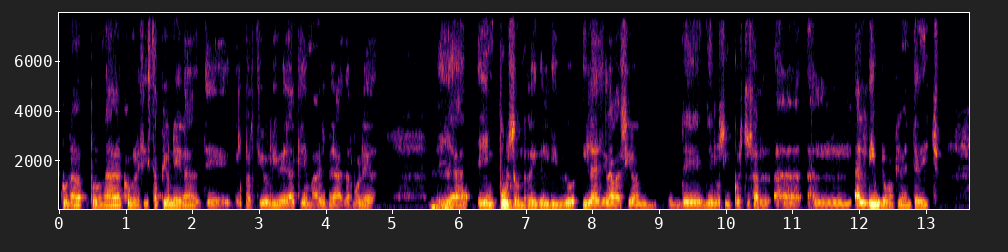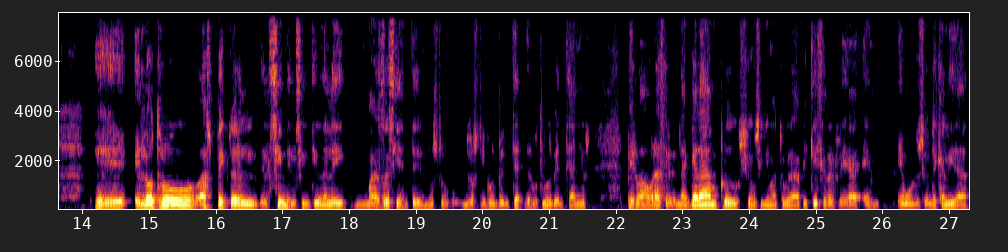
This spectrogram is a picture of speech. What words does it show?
por una, por una congresista pionera del Partido Liberal que se llamaba Esmeralda Arboleda. ella, impulsa una ley del libro y la desgrabación de, de los impuestos al, al, al, libro propiamente dicho. Eh, el otro aspecto era el, cine. El cine tiene una ley más reciente, de, los, últimos 20, de los últimos 20 años, pero ahora se ve una gran producción cinematográfica y se refleja en evolución de calidad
